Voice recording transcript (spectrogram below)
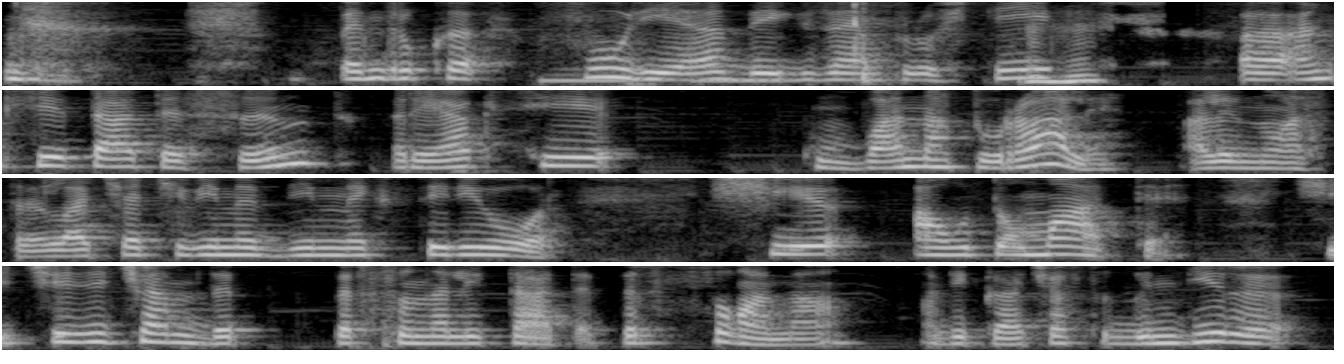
pentru că furia, de exemplu, știi, uh-huh. uh, anxietate sunt reacții cumva naturale ale noastre la ceea ce vine din exterior și automate. Și ce ziceam de personalitate, persoana, adică această gândire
